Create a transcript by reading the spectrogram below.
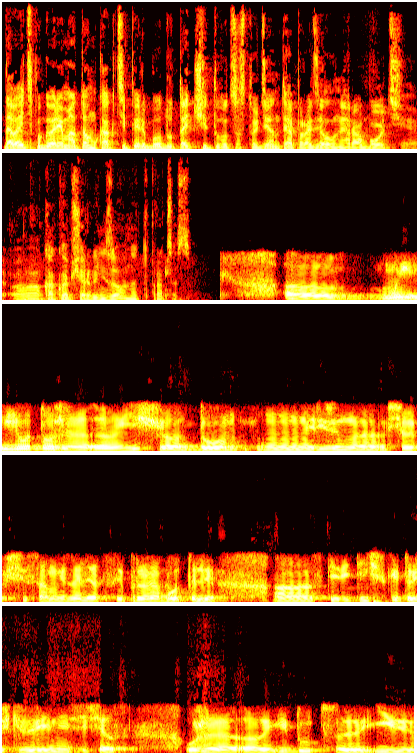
Давайте поговорим о том, как теперь будут отчитываться студенты о проделанной работе. Э, как вообще организован этот процесс? А, мы его тоже э, еще до режима всеобщей самоизоляции проработали а, с теоретической точки зрения. Сейчас уже э, идут э, и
